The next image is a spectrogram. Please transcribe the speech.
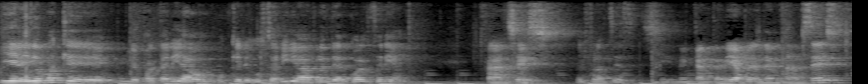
¿Y el idioma que le faltaría o que le gustaría aprender, cuál sería? Francés. El francés. Sí, me encantaría aprender francés.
